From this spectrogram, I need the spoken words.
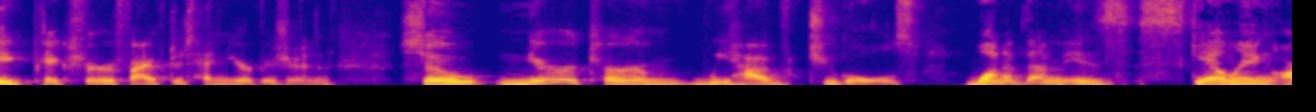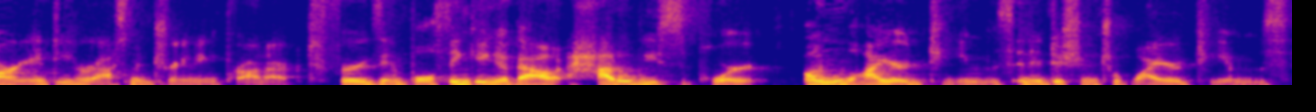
big picture, five to 10 year vision. So, nearer term, we have two goals. One of them is scaling our anti harassment training product. For example, thinking about how do we support unwired teams in addition to wired teams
